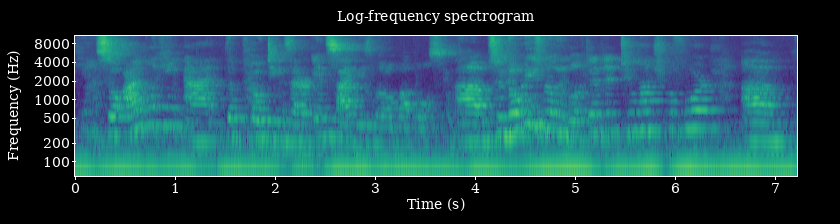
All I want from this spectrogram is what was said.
Yeah, so I'm looking at the proteins that are inside these little bubbles. Um, so nobody's really looked at it too much before. Um,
